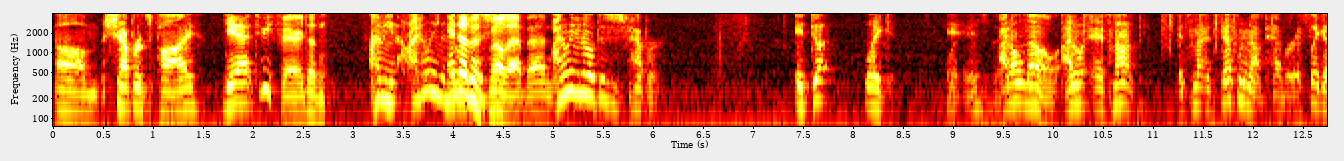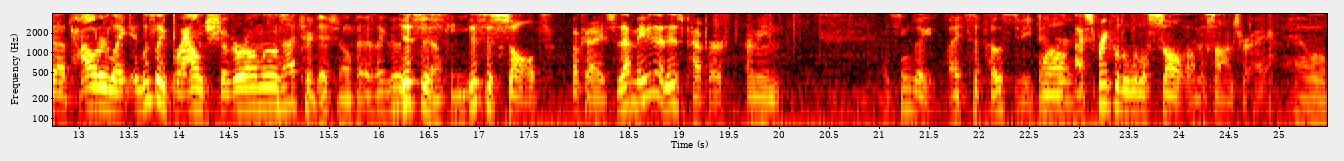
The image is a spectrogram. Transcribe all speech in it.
um, shepherd's pie. Yeah, to be fair, it doesn't. I mean, I don't even. know It doesn't this smell is- that bad. I don't even know if this is pepper. It does like What is this? I don't know. I don't. It's not. It's not. It's definitely not pepper. It's like a powder. Like it looks like brown sugar almost. It's not traditional. Pepper. it's like really this chunky. is this is salt. Okay, so that maybe that is pepper. I mean, It seems like it's supposed to be pepper. well, I sprinkled a little salt on this entree Yeah, a little,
